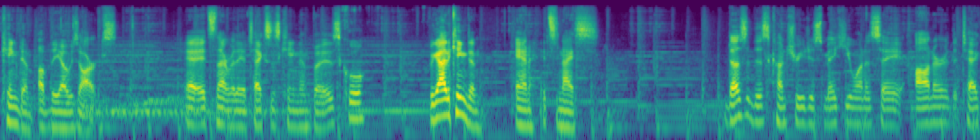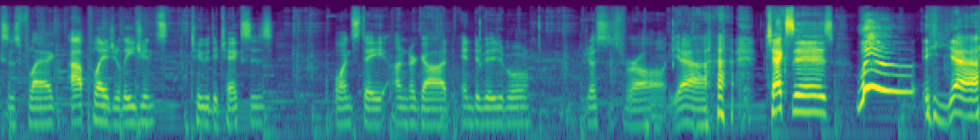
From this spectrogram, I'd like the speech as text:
Kingdom of the Ozarks. Yeah, it's not really a Texas kingdom, but it's cool. We got a kingdom, and it's nice. Doesn't this country just make you want to say, honor the Texas flag? I pledge allegiance to the Texas, one state, under God, indivisible, justice for all. Yeah. Texas! Woo! yeah.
